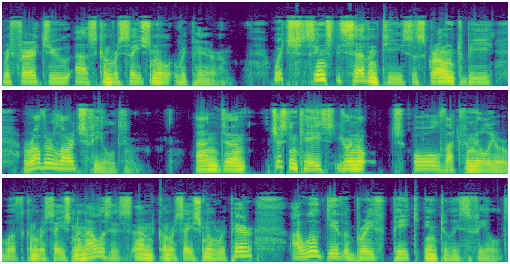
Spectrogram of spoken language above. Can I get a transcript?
refer to as conversational repair, which since the 70s has grown to be a rather large field. And um, just in case you're not all that familiar with conversation analysis and conversational repair, I will give a brief peek into this field.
